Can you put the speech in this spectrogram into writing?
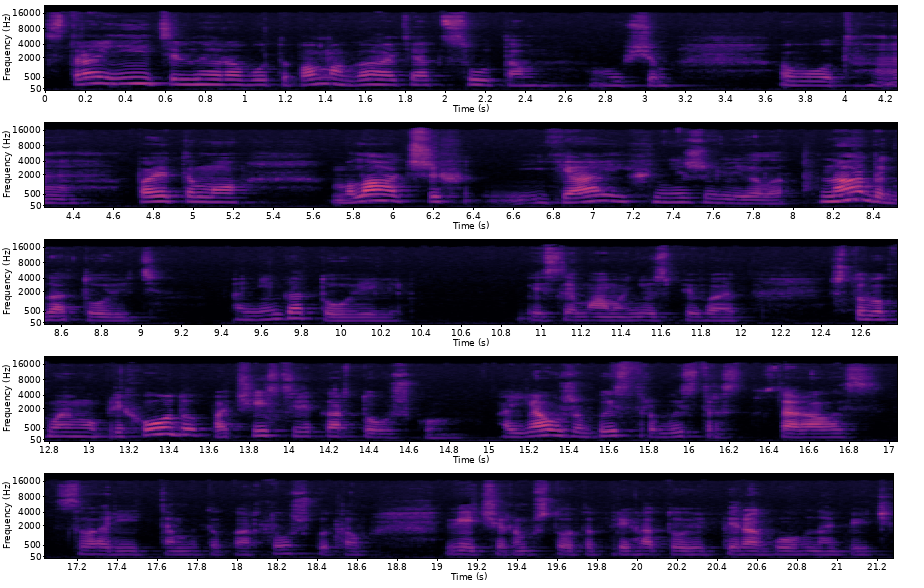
строительные работы, помогать отцу там, в общем, вот. Э, поэтому младших я их не жалела. Надо готовить, они готовили, если мама не успевает, чтобы к моему приходу почистили картошку. А я уже быстро-быстро старалась сварить там эту картошку, там вечером что-то приготовить, пирогов напечь.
